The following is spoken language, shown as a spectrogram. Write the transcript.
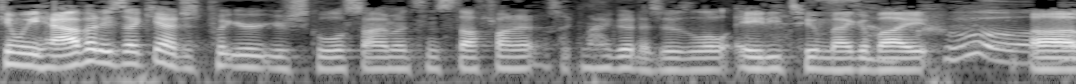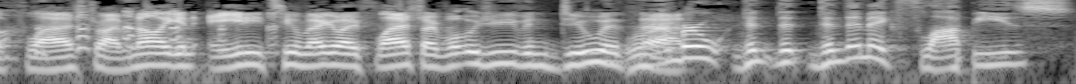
Can we have it? He's like, yeah, just put your, your school assignments and stuff on it. I was like, my goodness, it was a little 82 megabyte cool. uh, flash drive. Not like an 82 megabyte flash drive. What would you even do with that? Remember, didn't, didn't they make floppies?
